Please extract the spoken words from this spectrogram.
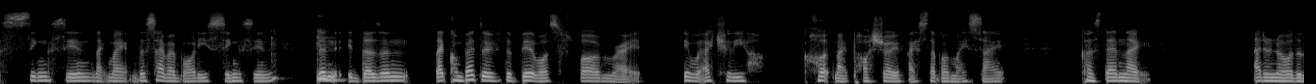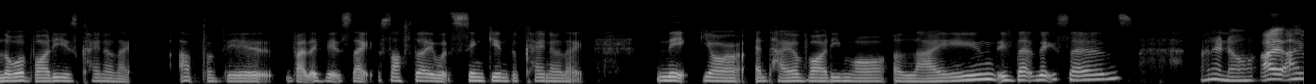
sinks in, like my the side of my body sinks in, then it doesn't like compared to if the bed was firm, right? It would actually hurt my posture if I slept on my side. Cause then like I don't know, the lower body is kind of like up a bit. But if it's like softer, it would sink in to kind of like make your entire body more aligned, if that makes sense. I don't know. I I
